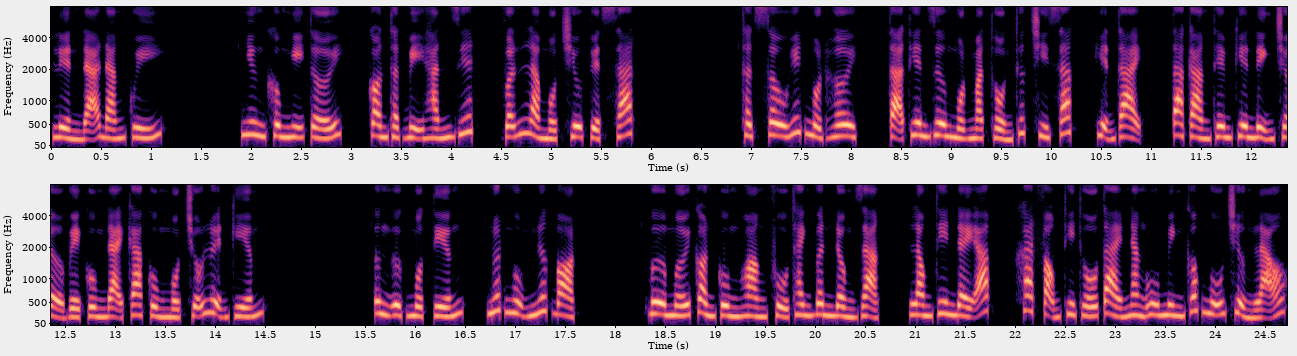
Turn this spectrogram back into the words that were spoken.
liền đã đáng quý. Nhưng không nghĩ tới, còn thật bị hắn giết, vẫn là một chiêu tuyệt sát. Thật sâu hít một hơi, tạ thiên dương một mặt thổn thức chi sắc, hiện tại, ta càng thêm kiên định trở về cùng đại ca cùng một chỗ luyện kiếm. Ưng ực một tiếng, nuốt ngụm nước bọt. Vừa mới còn cùng Hoàng Phủ Thanh Vân đồng dạng, lòng tin đầy áp, khát vọng thi thố tài năng u minh cốc ngũ trưởng lão.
